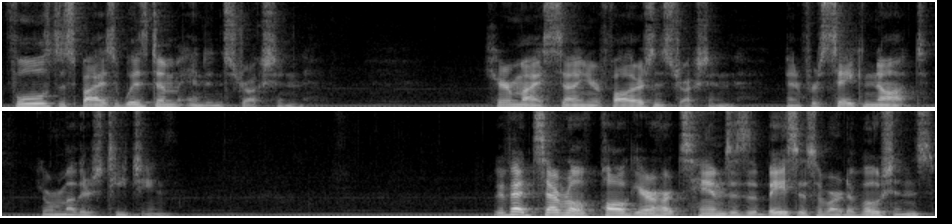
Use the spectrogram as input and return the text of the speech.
Fools despise wisdom and instruction. Hear, my son, your father's instruction and forsake not your mother's teaching. We've had several of Paul Gerhardt's hymns as the basis of our devotions.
